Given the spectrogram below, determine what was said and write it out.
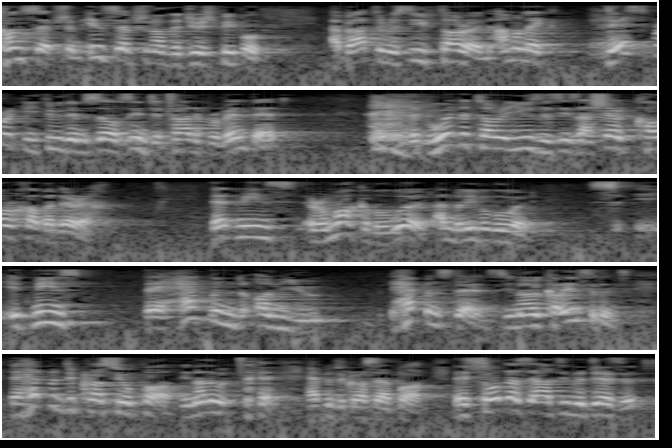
conception, inception of the Jewish people, about to receive Torah, and Amalek desperately threw themselves in to try to prevent that. the word the Torah uses is Asher Korcha Baderech. That means a remarkable word, unbelievable word. It means they happened on you, happenstance, you know, coincidence. They happened to cross your path. In other words, happened to cross our path. They sought us out in the desert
